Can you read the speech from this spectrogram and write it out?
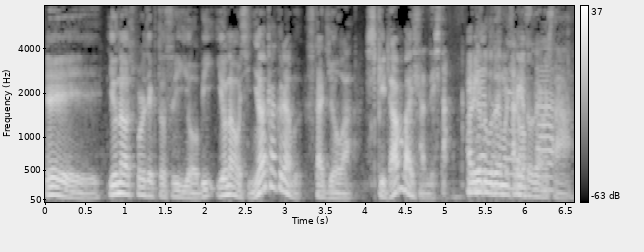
えー、夜直しプロジェクト水曜日、夜直しにわかクラブ、スタジオは四季乱梅さんでした。ありがとうございましたありがとうございました。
